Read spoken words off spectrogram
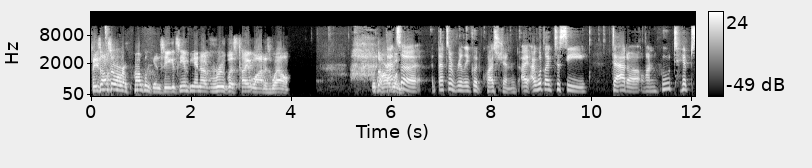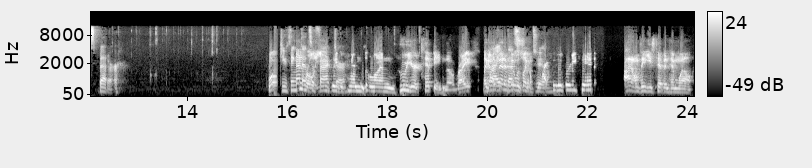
but he's also a Republican, so you can see him being a ruthless tightwad as well. It's a hard That's one. a that's a really good question. I, I would like to see data on who tips better. Well, Do you think general, that's a factor? depends on who you're tipping, though, right? Like I bet if it was like a black delivery kid, I don't think he's tipping him well.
